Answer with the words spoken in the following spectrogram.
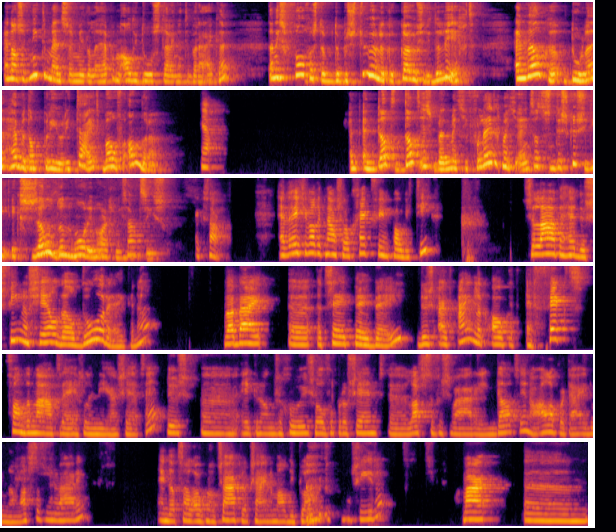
En als ik niet de mensen en middelen heb om al die doelstellingen te bereiken, dan is vervolgens de, de bestuurlijke keuze die er ligt. En welke doelen hebben dan prioriteit boven andere? Ja. En, en dat, dat is, ben met je volledig met je eens, dat is een discussie die ik zelden hoor in organisaties. Exact. En weet je wat ik nou zo gek vind, politiek? Ze laten het dus financieel wel doorrekenen, waarbij uh, het CPB dus uiteindelijk ook het effect van de maatregelen neerzet. Hè? Dus uh, economische groei, zoveel procent, uh, lastenverzwaring, dat. Hè? Nou, alle partijen doen aan lastenverzwaring. En dat zal ook noodzakelijk zijn om al die plannen te financieren. Maar uh,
